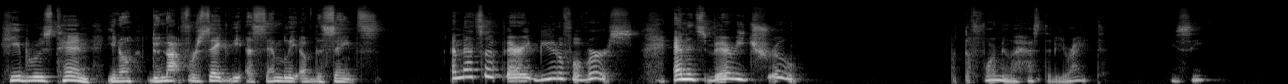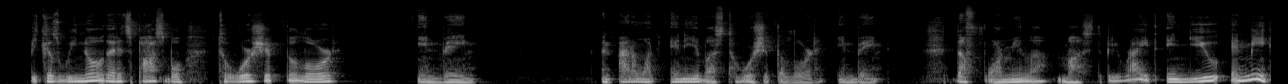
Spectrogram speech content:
hebrews 10 you know do not forsake the assembly of the saints. And that's a very beautiful verse and it's very true. But the formula has to be right you see? Because we know that it's possible to worship the lord in vain and I don't want any of us to worship the Lord in vain. The formula must be right in you and me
